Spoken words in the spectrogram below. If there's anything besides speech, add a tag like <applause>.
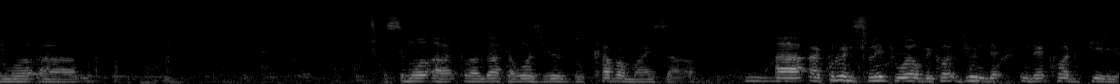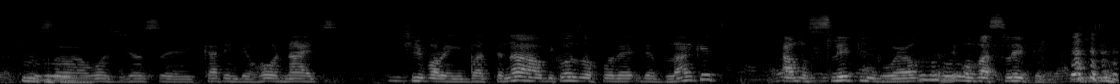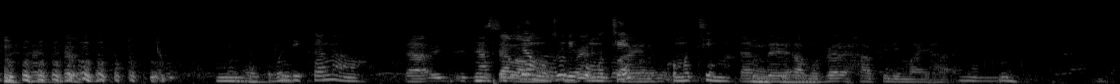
small uh, small uh, cloth that I was used to cover myself. Uh, I couldn't sleep well because during the, the cold period, so I was just uh, cutting the whole night, shivering. But now, because of the, the blanket, I'm sleeping well and oversleeping. <laughs> Uh, nta muzuri ku mutima and uh, I'm mm. very happy in my heart. Mm.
